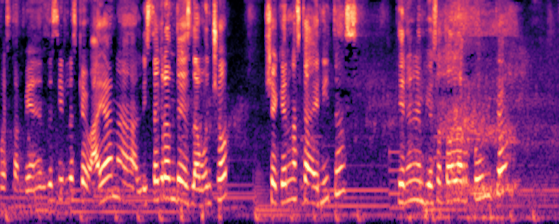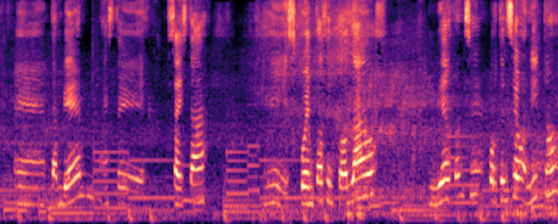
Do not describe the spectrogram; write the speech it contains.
pues también decirles que vayan al Instagram de Eslabón Shop, chequen las cadenitas, tienen envíos a toda la República. Eh, también, este, pues ahí está mis cuentas en todos lados. Diviértanse, portense bonito,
